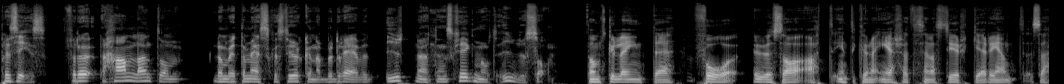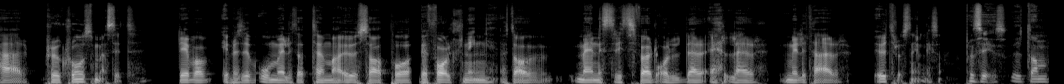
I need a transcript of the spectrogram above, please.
Precis, för det, handlar inte om de vietnamesiska styrkorna bedrev ett utnötningskrig mot USA. De skulle inte få USA att inte kunna ersätta sina styrkor rent så här produktionsmässigt. Det var i princip omöjligt att tömma USA på befolkning av med i stridsförd ålder eller militär utrustning. Liksom. Precis, utan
